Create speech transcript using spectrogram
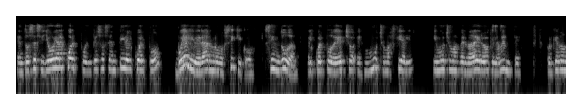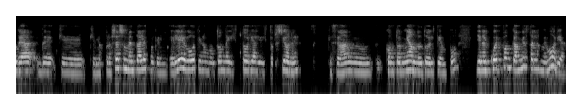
Entonces, si yo voy al cuerpo, empiezo a sentir el cuerpo, voy a liberar nudos psíquicos, sin duda. El cuerpo, de hecho, es mucho más fiel y mucho más verdadero que la mente, porque es donde de, que, los procesos mentales, porque el, el, ego tiene un montón de historias y distorsiones que se van contorneando todo el tiempo, y en el cuerpo, en cambio, están las memorias.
